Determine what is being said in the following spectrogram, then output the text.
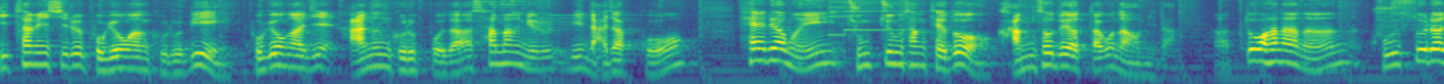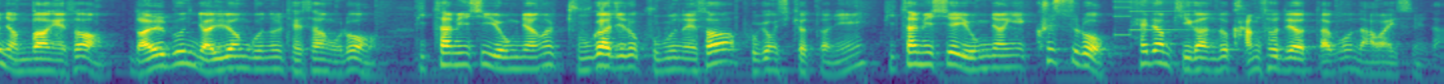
비타민C를 복용한 그룹이 복용하지 않은 그룹보다 사망률이 낮았고 폐렴의 중증 상태도 감소되었다고 나옵니다. 어, 또 하나는 구소련 연방에서 넓은 연령군을 대상으로 비타민C 용량을 두 가지로 구분해서 복용시켰더니 비타민C의 용량이 클수록 폐렴 기간도 감소되었다고 나와 있습니다.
